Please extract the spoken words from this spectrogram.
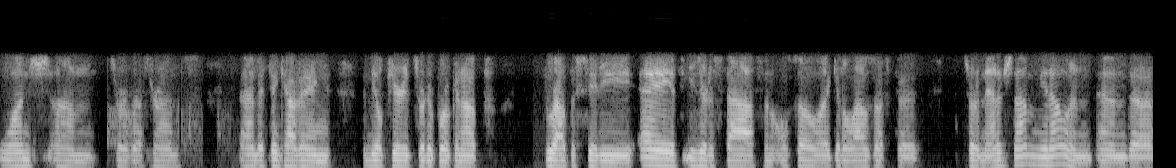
lunch um, sort of restaurants, and I think having the meal period sort of broken up throughout the city, a it's easier to staff, and also like it allows us to sort of manage them. You know, and and uh,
